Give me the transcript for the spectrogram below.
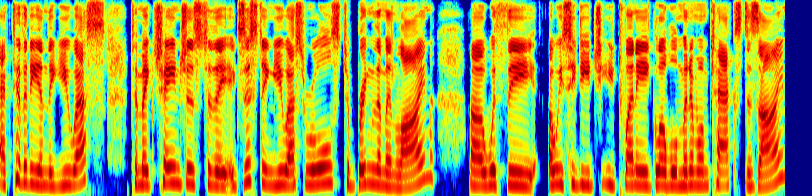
activity in the US to make changes to the existing US rules to bring them in line uh, with the OECD G20 global minimum tax design.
